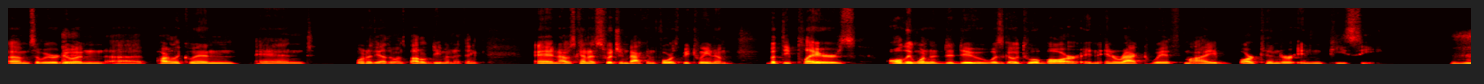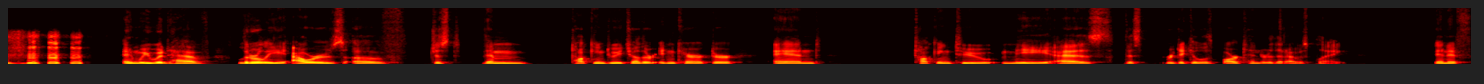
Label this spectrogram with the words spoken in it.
Um, so we were Mhm. doing uh, Harlequin and one of the other ones, Bottle Demon, I think. And I was kind of switching back and forth between them. But the players, all they wanted to do was go to a bar and interact with my bartender NPC and we would have literally hours of just them talking to each other in character and talking to me as this ridiculous bartender that I was playing. And if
